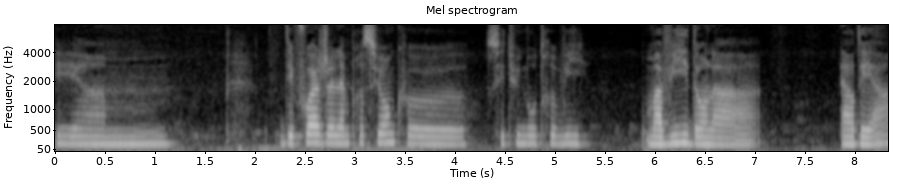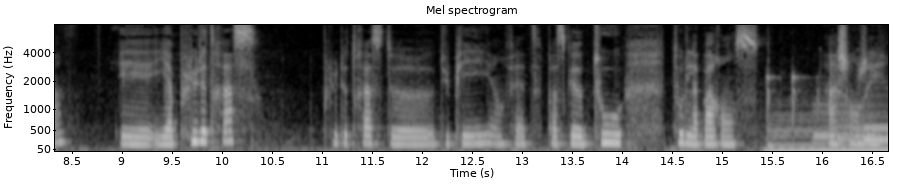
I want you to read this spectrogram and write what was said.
Et des fois, j'ai l'impression que c'est une autre vie. Ma vie dans la RDA, et il n'y a plus de traces, plus de traces du pays en fait, parce que tout, toute l'apparence a changé.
